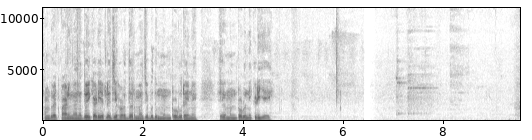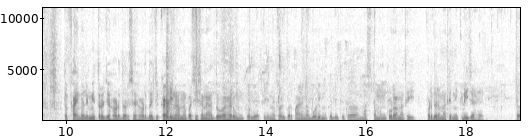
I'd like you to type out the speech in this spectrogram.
કમ્પ્લીટ પાણીમાં એને ધોઈ કાઢીએ એટલે જે હળદરમાં જે બધું મંટોળું રહે ને, એ મંટોળું નીકળી જાય. તો ફાઇનલી મિત્રો જે હળદર છે, હળદર જે કાઢીને અમે પછી છે ને આ ધોવા હારું મૂકેલી હતી, એને થોડીક વાર પાણીમાં બોડી મૂકેલી હતી. તો મસ્ત મંટોળામાંથી હળદરમાંથી નીકળી જાય તો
